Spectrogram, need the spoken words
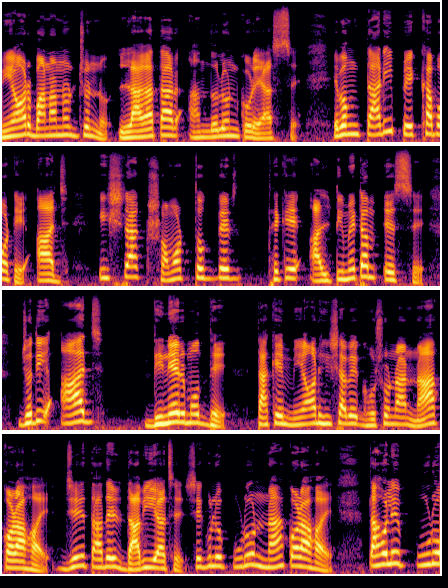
মেয়র বানানোর জন্য লাগাতার আন্দোলন করে আসছে এবং তারই প্রেক্ষাপটে আজ ইশরাক সমর্থকদের থেকে আলটিমেটাম এসছে। যদি আজ দিনের মধ্যে তাকে মেয়র হিসাবে ঘোষণা না করা হয়, যে তাদের দাবি আছে সেগুলো পূরণ না করা হয়, তাহলে পুরো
